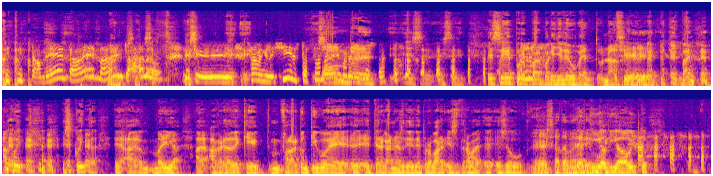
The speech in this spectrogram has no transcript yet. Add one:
tamén, tamén, tamén, claro. É que eh, eh, eh. saben elegir esta zona Hombre, é maravillosa. Ese, ese, ese é por, para, para que lle dé o vento, nada. Sí. Vale, acoi, escoita, eh, a, María, a, a verdade é que falar contigo é, é ter ganas de, de probar ese traballo, eso, Exactamente. De aquí ao día 8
